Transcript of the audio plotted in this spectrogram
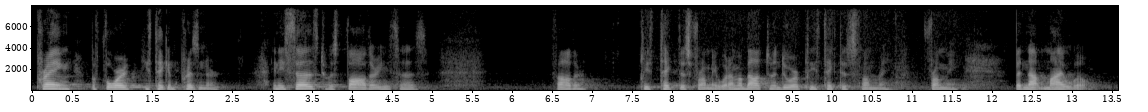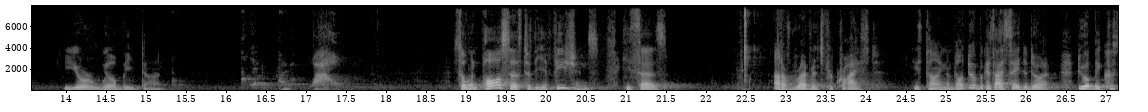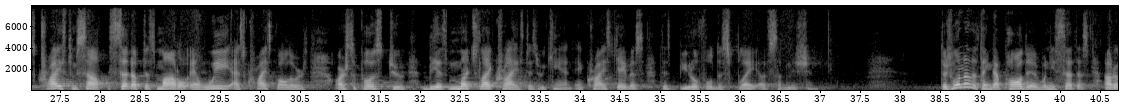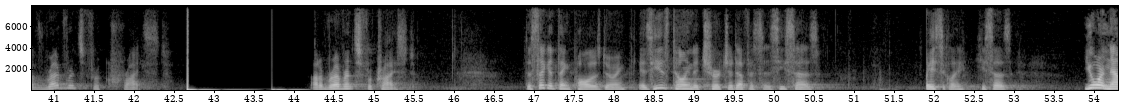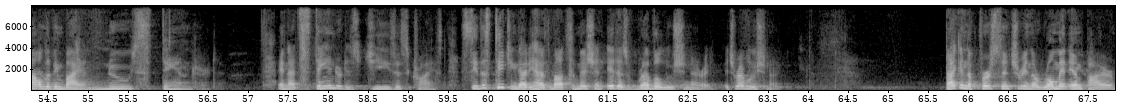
praying before he's taken prisoner. And he says to his father, he says, Father, please take this from me. What I'm about to endure, please take this from me, from me. But not my will. Your will be done. Wow. So when Paul says to the Ephesians, he says, out of reverence for Christ, he's telling them, don't do it because I say to do it. Do it because Christ himself set up this model, and we, as Christ followers, are supposed to be as much like Christ as we can. And Christ gave us this beautiful display of submission. There's one other thing that Paul did when he said this out of reverence for Christ. Out of reverence for Christ. The second thing Paul is doing is he is telling the church at Ephesus, he says, basically, he says, You are now living by a new standard. And that standard is Jesus Christ. See, this teaching that he has about submission, it is revolutionary. It's revolutionary. Back in the first century in the Roman Empire,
